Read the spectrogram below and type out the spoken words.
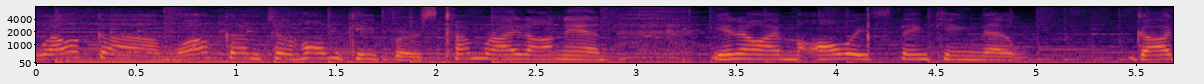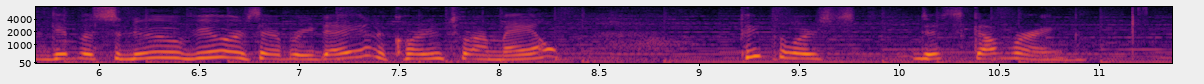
welcome. Welcome to Homekeepers. Come right on in. You know, I'm always thinking that God give us new viewers every day, and according to our mail, people are discovering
